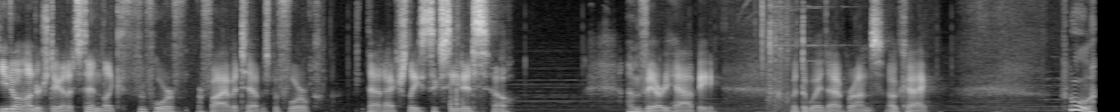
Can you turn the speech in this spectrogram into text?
You don't understand. It's been like four or five attempts before that actually succeeded, so I'm very happy with the way that runs. Okay. Whew.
